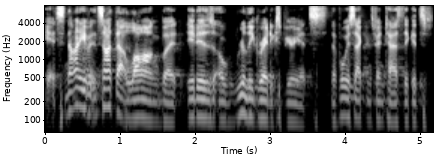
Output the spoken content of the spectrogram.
It's not even it's not that long, but it is a really great experience. The voice acting is fantastic. It's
